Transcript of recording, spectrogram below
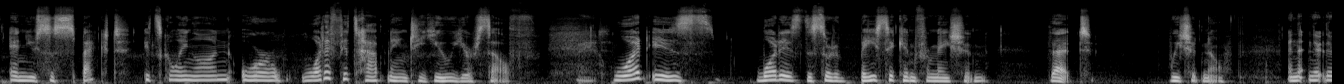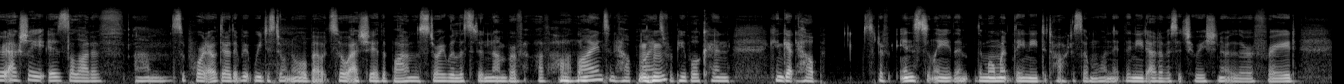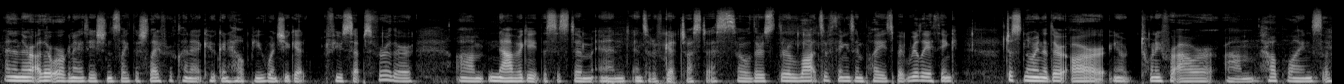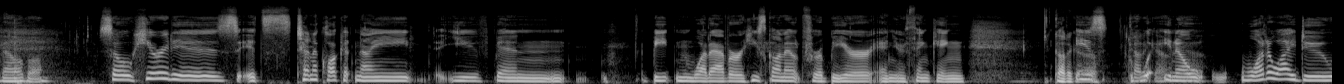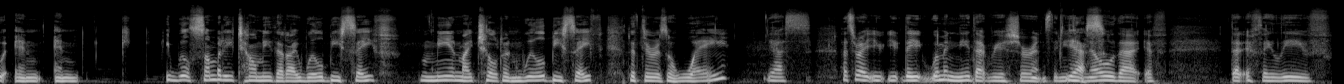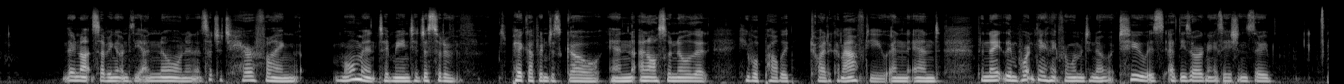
and you suspect it's going on, or what if it's happening to you yourself? Right. What is what is the sort of basic information that we should know? And there, there actually is a lot of um, support out there that we, just don't know about. So actually, at the bottom of the story, we listed a number of, of hotlines and helplines where people can can get help sort of instantly the, the moment they need to talk to someone that they need out of a situation or they're afraid. And then there are other organizations like the Schlifer Clinic who can help you once you get a few steps further um, navigate the system and, and sort of get justice. So there's there are lots of things in place, but really I think just knowing that there are you know 24 hour um, helplines available. So here it is. It's 10 o'clock at night. You've been beaten, whatever. He's gone out for a beer, and you're thinking, Gotta go. is Gotta wh- go, you know what do I do and and will somebody tell me that I will be safe me and my children will be safe that there is a way Yes, that's right. You, you, they women need that reassurance. They need Yes. to know that if that if they leave, they're not stepping out into the unknown, and it's such a terrifying moment. I mean, to just sort of pick up and just go, and and also know that he will probably try to come after you. And and the night, the important thing I think for women to know too is at these organizations they.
